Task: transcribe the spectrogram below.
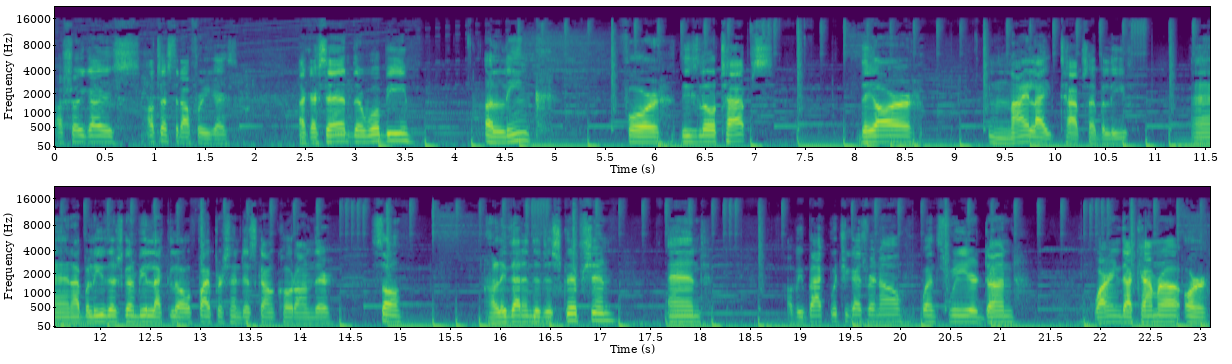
I'll show you guys, I'll test it out for you guys. Like I said, there will be a link for these little taps. They are Nilight taps, I believe. And I believe there's gonna be like a little 5% discount code on there. So I'll leave that in the description and I'll be back with you guys right now once we are done wiring that camera or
